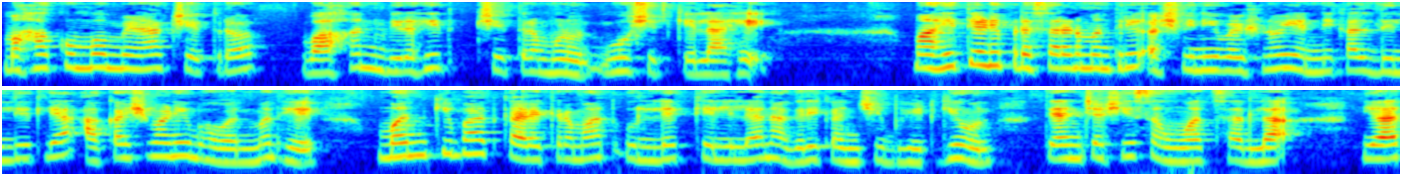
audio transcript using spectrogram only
महाकुंभ मेळा क्षेत्र वाहन विरहित क्षेत्र म्हणून घोषित केलं आहे. माहिती आणि प्रसारण मंत्री अश्विनी वैष्णव यांनी काल दिल्लीतल्या आकाशवाणी भवनमध्ये मन की बात कार्यक्रमात उल्लेख केलेल्या नागरिकांची भेट घेऊन त्यांच्याशी संवाद साधला. यात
